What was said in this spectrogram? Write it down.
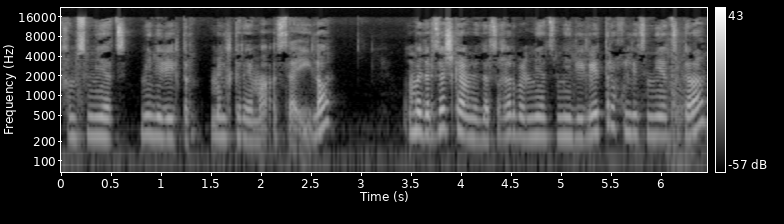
500 مليلتر من الكريمة السائلة. وما درتهاش كاملة درت غير 400 مليلتر وخليت 100 غرام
